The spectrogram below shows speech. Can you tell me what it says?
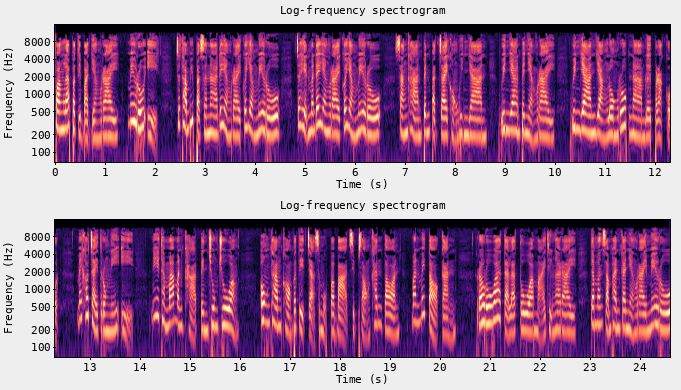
ฟังและปฏิบัติอย่างไร ไม่รู้อีก จะทำพิปัสสนาได้อย่างไรก็ยังไม่รู้ จะเห็นมันได้อย่างไรก็ยังไม่รู้ สังขารเป็นปัจจัยของวิญญาณ วิญญาณเป็นอย่างไร วิญญาณอย่างลงรูปนามเลยปรากฏ ไม่เข้าใจตรงนี้อีก นี่ธรรมะมันขาดเป็นช่วงๆ องค์ธรรมของปฏิจจสมุปบาท 12 ขั้นตอน มันไม่ต่อกัน เรารู้ว่าแต่ละตัวหมายถึงอะไร แต่มันสัมพันธ์กันอย่างไรไม่รู้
